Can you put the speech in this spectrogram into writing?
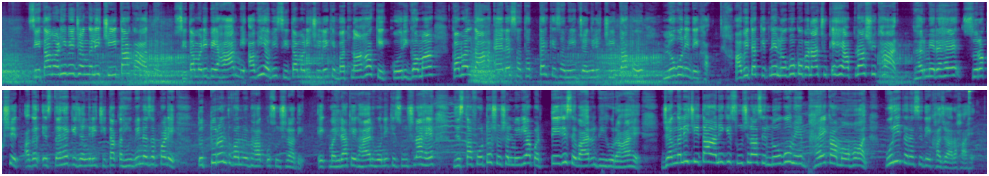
सीतामढ़ी में जंगली चीता का आतंक। सीतामढ़ी, बिहार में अभी अभी सीतामढ़ी ज़िले के बथनाहा के कोरिगमा, कमलदाह एन एस सतहत्तर के समीप जंगली चीता को लोगों ने देखा। अभी तक कितने लोगों को बना चुके हैं अपना शिकार? घर में रहे, सुरक्षित। अगर इस तरह की जंगली चीता कहीं भी नज़र पड़े तो तुरंत वन विभाग को सूचना दे। एक महिला के घायल होने की सूचना है, जिसका फ़ोटो सोशल मीडिया पर तेज़ी से वायरल भी हो रहा है। जंगली चीता आने की सूचना से लोगों में भय का माहौल पूरी तरह से देखा जा रहा है।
